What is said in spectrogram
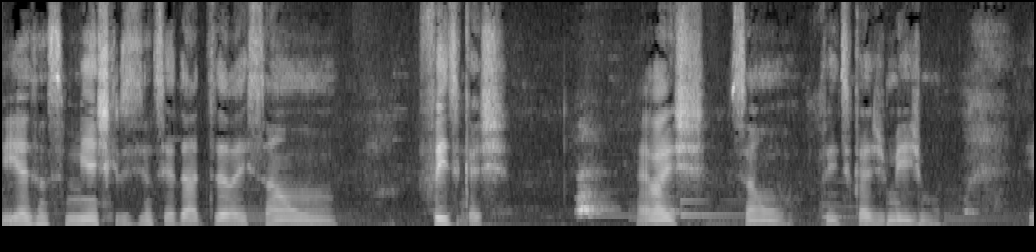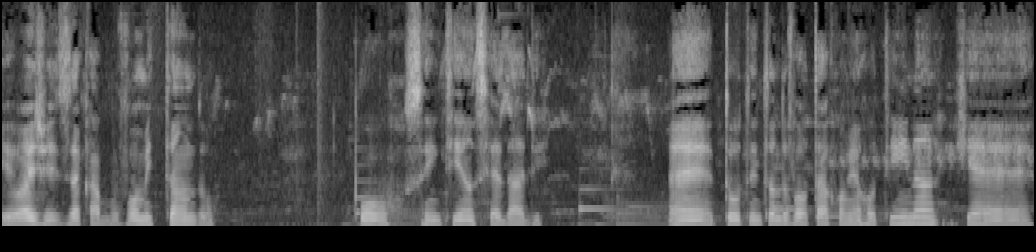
e as minhas crises de ansiedade elas são físicas. Elas são físicas mesmo. Eu às vezes acabo vomitando por sentir ansiedade. Estou é, tentando voltar com a minha rotina, que é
